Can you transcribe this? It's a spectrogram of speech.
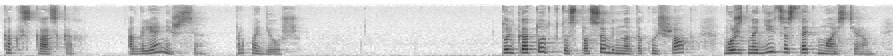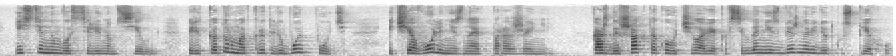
Как в сказках. Оглянешься – пропадешь. Только тот, кто способен на такой шаг, может надеяться стать мастером – истинным властелином силы, перед которым открыт любой путь и чья воля не знает поражений. Каждый шаг такого человека всегда неизбежно ведет к успеху,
